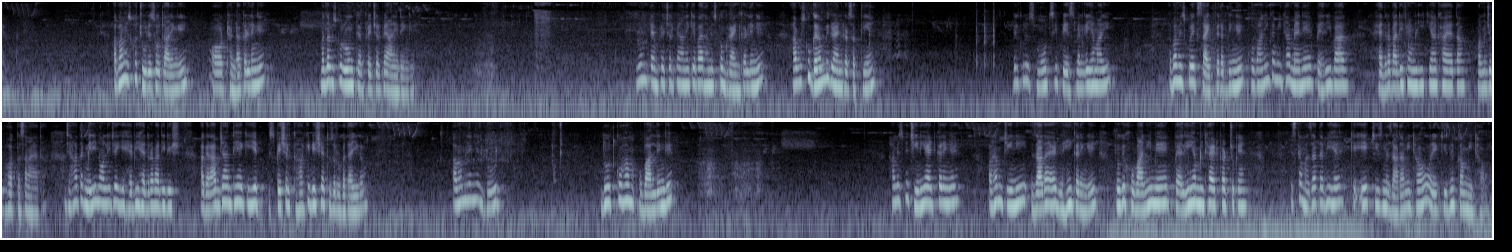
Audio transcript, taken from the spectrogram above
अब हम इसको चूल्हे से उतारेंगे और ठंडा कर लेंगे। मतलब इसको रूम टेम्परेचर पे आने देंगे। रूम टेम्परेचर पे आने के बाद हम इसको ग्राइंड कर लेंगे। आप इसको गर्म भी ग्राइंड कर सकती हैं। बिल्कुल स्मूथ सी पेस्ट बन गई हमारी। अब हम इसको एक साइड पे रख देंगे। खुबानी का मीठा मैंने पहली बार हैदराबादी फैमिली के यहाँ खाया था और मुझे बहुत पसंद आया था। जहाँ तक मेरी नॉलेज है, ये है भी हैदराबादी डिश अगर आप जानते हैं कि ये स्पेशल कहाँ की डिश है तो ज़रूर बताइएगा। अब हम लेंगे दूध। दूध को हम उबाल लेंगे। हम इसमें चीनी ऐड करेंगे और हम चीनी ज़्यादा ऐड नहीं करेंगे। क्योंकि खुबानी में पहले ही हम मीठा ऐड कर चुके हैं। इसका मज़ा तभी है कि एक चीज़ में ज़्यादा मीठा हो और एक चीज़ में कम मीठा हो।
